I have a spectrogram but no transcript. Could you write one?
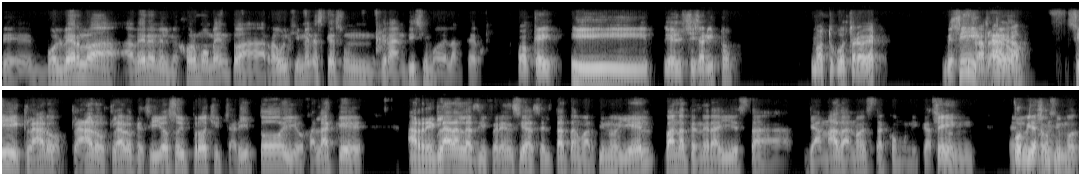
eh, volverlo a, ver en el mejor momento a Raúl Jiménez, que es un grandísimo delantero. Ok, ¿y el Cesarito? ¿No te gusta ver? Sí, claro. Sí, claro, claro, claro que sí. Yo soy pro Chicharito y ojalá que arreglaran las diferencias el Tata Martino y él. Van a tener ahí esta llamada, ¿no? Esta comunicación. por Zoom.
